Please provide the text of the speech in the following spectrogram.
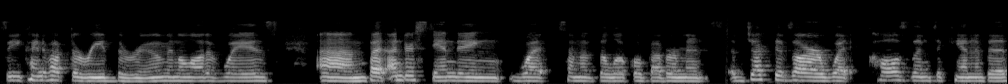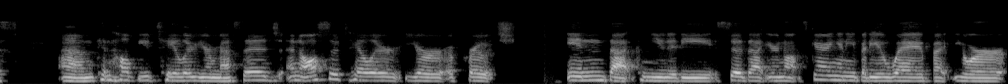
So you kind of have to read the room in a lot of ways. Um, but understanding what some of the local government's objectives are, what calls them to cannabis, um, can help you tailor your message and also tailor your approach in that community so that you're not scaring anybody away, but you're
